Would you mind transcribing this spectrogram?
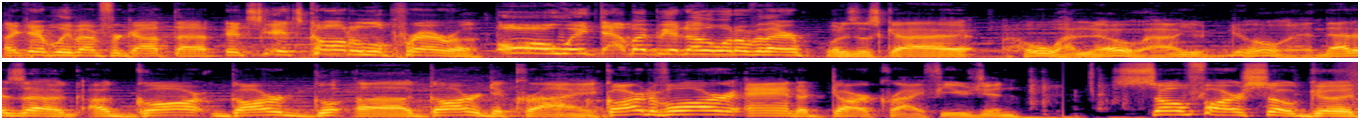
I can't believe I forgot that. It's it's called a Laprera. Oh, wait, that might be another one over there. What is this guy? Oh, hello, how you doing? That is a, a Gar, Guard, uh. Gardevoir and a Darkrai fusion. So far, so good.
